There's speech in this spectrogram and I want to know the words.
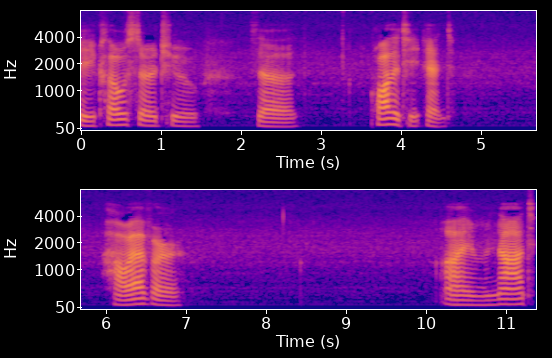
be closer to the quality end. However, I'm not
